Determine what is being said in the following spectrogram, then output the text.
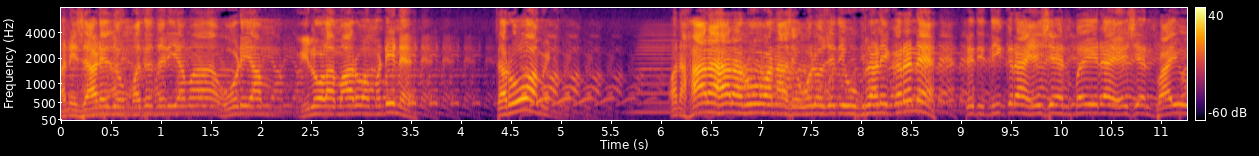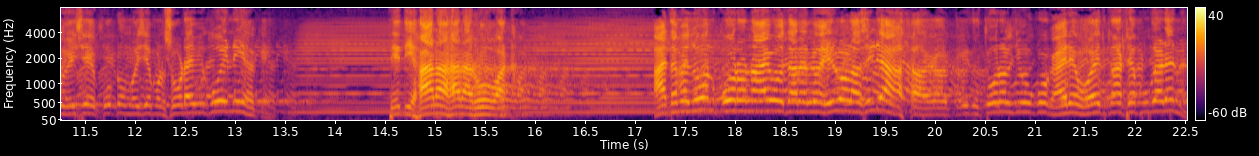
અને જાડેજો મધ દરિયામાં હોળી આમ હિલોળા મારવા માંડીને ત્યાં રોવા માંડ્યું. અને હારા હારા રોવાના છે. ઓલો જેથી ઉઘરાણી કરે ને, તેથી દીકરા હશે ને બૈરા હશે ને ભાઈઓ હશે, કુટુંબ હશે, પણ સોડાવી કોઈ નહીં શકે. તેથી હારા હારા રોવાના. આ તમે જો ને, કોરોના આવ્યો લો હિલોળા સીડ્યા. તોરલ જેવું કોક હારે હોય કાંઠે પુગાડે ને.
